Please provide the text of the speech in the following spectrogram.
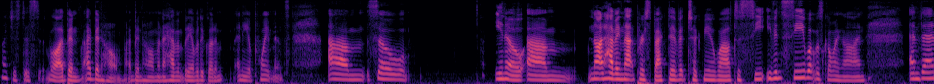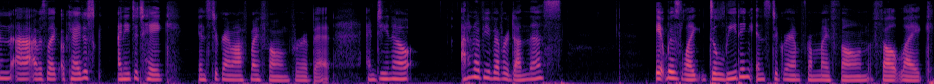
not just distant. Well, I've been I've been home. I've been home, and I haven't been able to go to any appointments. Um, so, you know, um, not having that perspective, it took me a while to see even see what was going on, and then uh, I was like, okay, I just I need to take Instagram off my phone for a bit. And do you know, I don't know if you've ever done this. It was like deleting Instagram from my phone felt like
